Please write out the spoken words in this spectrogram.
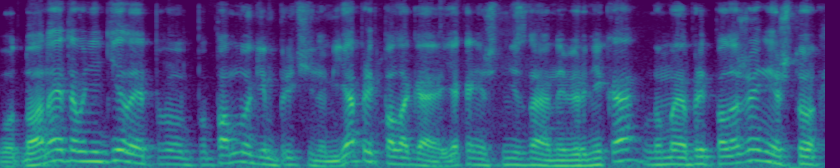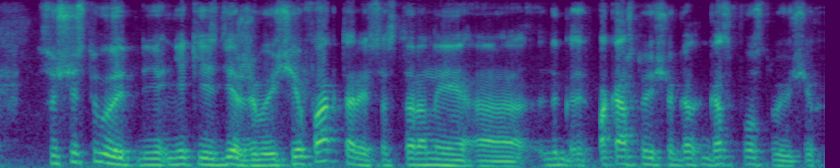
Вот. Но она этого не делает по, по многим причинам. Я предполагаю, я, конечно, не знаю наверняка, но мое предположение, что существуют некие сдерживающие факторы со стороны э, пока что еще господствующих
